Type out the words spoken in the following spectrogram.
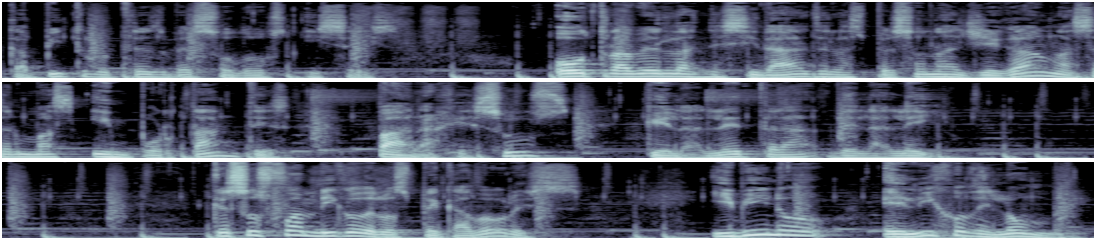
capítulo 3, verso 2 y 6. Otra vez las necesidades de las personas llegaron a ser más importantes para Jesús que la letra de la ley. Jesús fue amigo de los pecadores y vino el Hijo del Hombre,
